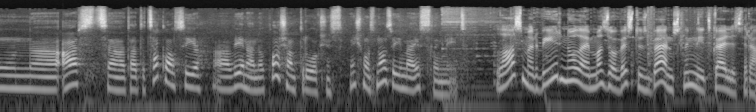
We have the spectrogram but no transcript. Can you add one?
Un ārsts tātad saklausīja vienā no plaušām trokšņus. Viņš mums nozīmēja uz slimnīcu. Lāsma ar vīru nolēma mazo vest uz bērnu slimnīcu Gaļasarā.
